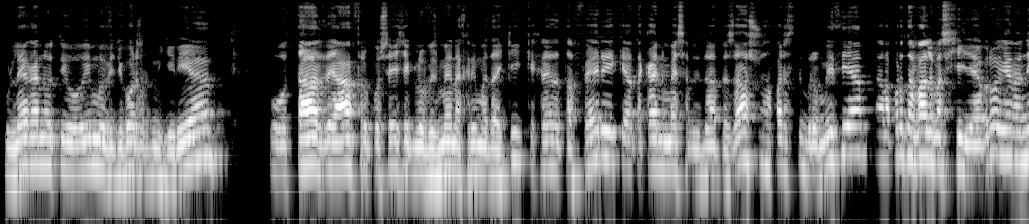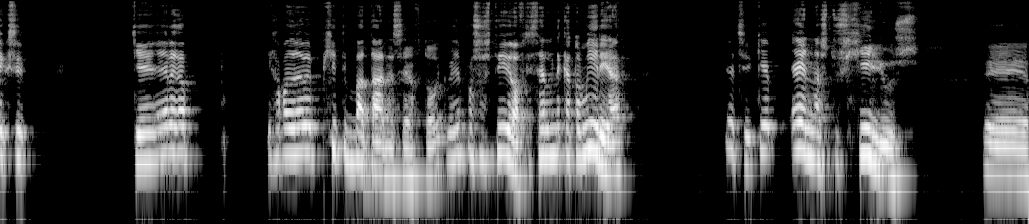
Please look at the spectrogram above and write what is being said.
που λέγανε ότι είμαι ο δικηγόρος από την Νιγηρία, ο τάδε άνθρωπος έχει εγκλωβισμένα χρήματα εκεί και χρειάζεται να τα φέρει και να τα κάνει μέσα από την τράπεζά σου. Θα πάρεις την προμήθεια, αλλά πρώτα βάλε μας χίλια ευρώ για να ανοίξει. Και έλεγα, είχα πάντα ποιοι την πατάνε σε αυτό; Και είναι ποσοστίο, αυτοί θέλουν εκατομμύρια. Έτσι, και ένας στους χίλιους ε,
